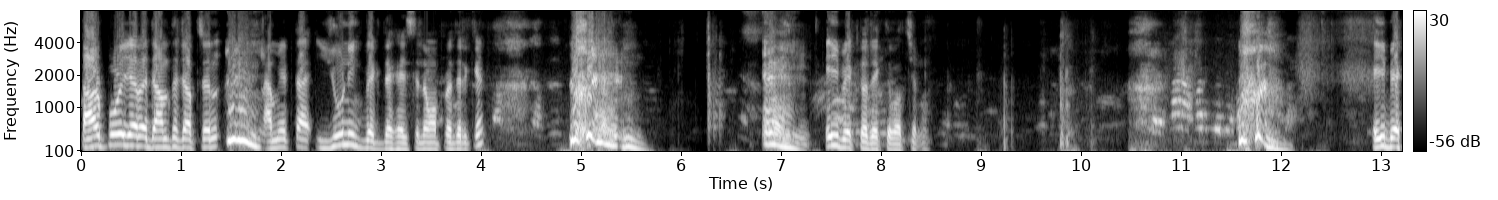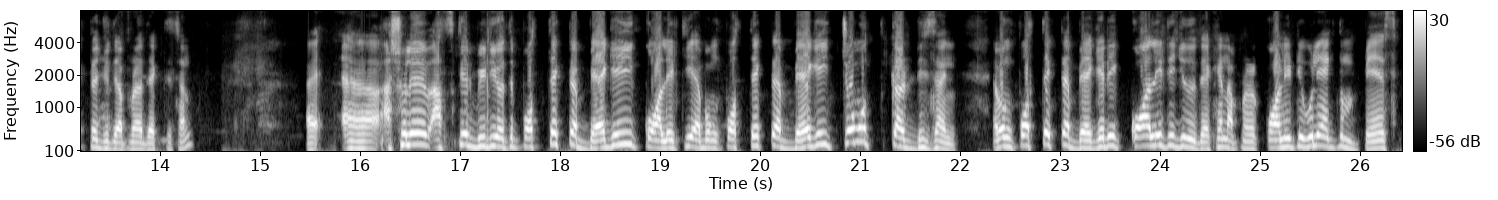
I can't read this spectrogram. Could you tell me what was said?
তারপরে যারা জানতে চাচ্ছেন, আমি একটা ইউনিক ব্যাগ দেখাইছিলাম আপনাদেরকে। এই ব্যাগটা দেখতে পাচ্ছেন। এই ব্যাগটা যদি আপনারা দেখতে চান আসলে আজকের ভিডিওতে প্রত্যেকটা ব্যাগেই কোয়ালিটি এবং প্রত্যেকটা ব্যাগেই চমৎকার ডিজাইন এবং প্রত্যেকটা ব্যাগেরই কোয়ালিটি যদি দেখেন, আপনার কোয়ালিটিগুলি একদম বেস্ট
